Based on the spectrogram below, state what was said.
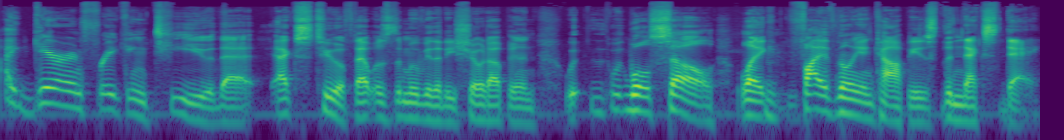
I guarantee freaking you that X2, if that was the movie that he showed up in, w- will sell like mm-hmm. 5 million copies the next day.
